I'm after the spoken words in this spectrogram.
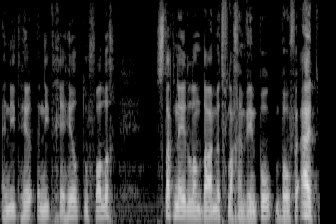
En niet, heel, niet geheel toevallig stak Nederland daar met vlag en wimpel bovenuit.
